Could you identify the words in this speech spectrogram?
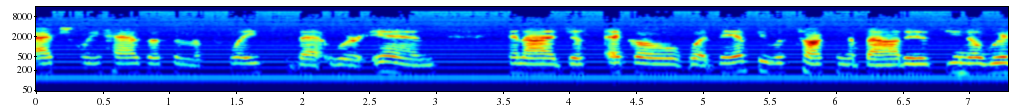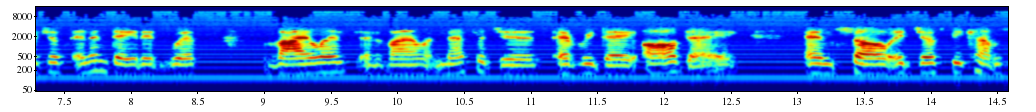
actually has us in the place that we're in. And I just echo what Nancy was talking about is, you know, we're just inundated with violence and violent messages every day, all day. And so it just becomes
